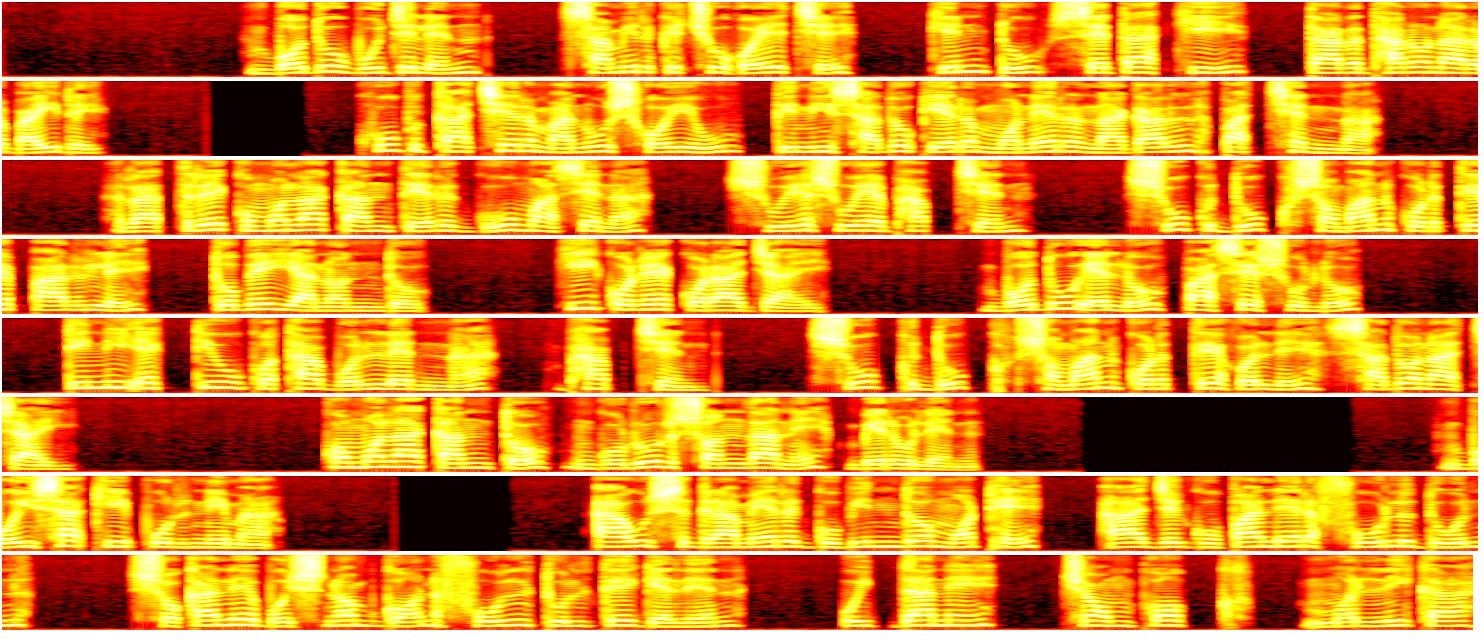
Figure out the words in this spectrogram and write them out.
বধূ বুঝলেন, স্বামীর কিছু হয়েছে, কিন্তু সেটা কি তার ধারণার বাইরে। খুব কাছের মানুষ হয়েও তিনি সাধকের মনের নাগাল পাচ্ছেন না। রাত্রে কমলাকান্তের ঘুম আসে না, শুয়ে শুয়ে ভাবছেন, সুখ দুঃখ সমান করতে পারলে তবেই আনন্দ। কি করে করা যায়? বধূ এলো, পাশে শুলো। তিনি একটিও কথা বললেন না, ভাবছেন, সুখ দুঃখ সমান করতে হলে সাধনা চাই। কমলাকান্ত গুরুর সন্ধানে বেরুলেন। বৈশাখী পূর্ণিমা। আউস গ্রামের গোবিন্দ মঠে আজ গোপালের ফুল দুল। সকালে বৈষ্ণবগণ ফুল তুলতে গেলেন। উদ্যানে চম্পক, মল্লিকা,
